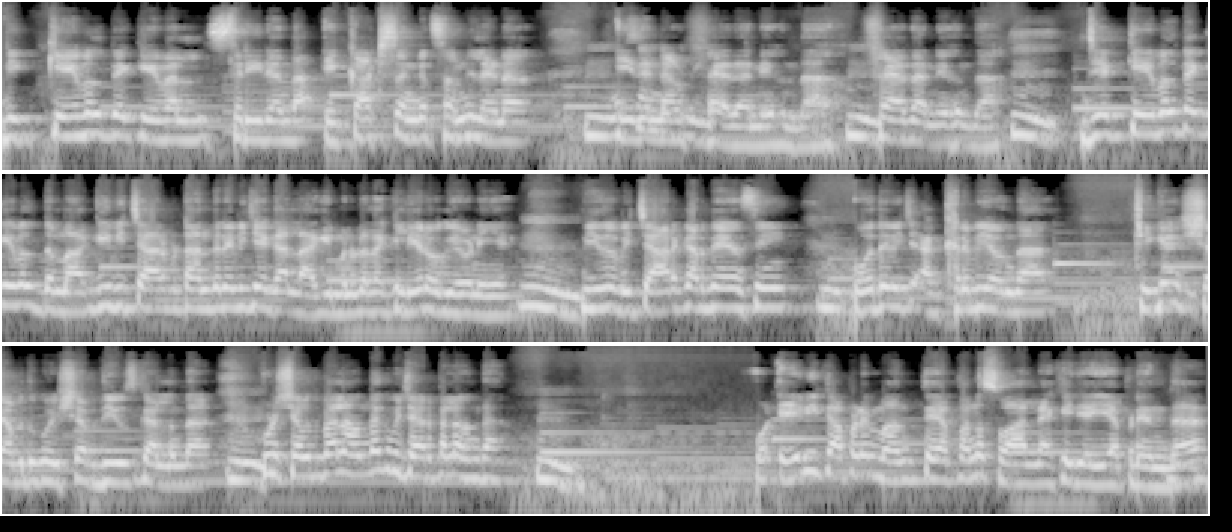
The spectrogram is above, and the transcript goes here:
ਵੀ ਕੇਵਲ ਤੇ ਕੇਵਲ ਸਰੀਰਾਂ ਦਾ ਇਕੱਠ ਸੰਗਤ ਸਮਝ ਲੈਣਾ ਇਹਦੇ ਨਾਲ ਫਾਇਦਾ ਨਹੀਂ ਹੁੰਦਾ ਫਾਇਦਾ ਨਹੀਂ ਹੁੰਦਾ। ਜੇ ਕੇਵਲ ਤੇ ਕੇਵਲ ਦਿਮਾਗੀ ਵਿਚਾਰ ਵਟਾਂਦਰੇ ਵਿੱਚ ਇਹ ਗੱਲ ਆ ਗਈ ਮੈਨੂੰ ਲੱਗਦਾ ਕਲੀਅਰ ਹੋ ਗਈ ਹੋਣੀ ਹੈ। ਵੀ ਜਦੋਂ ਵਿਚਾਰ ਕਰਦੇ ਹਾਂ ਅਸੀਂ ਉਹਦੇ ਵਿੱਚ ਅੱਖਰ ਵੀ ਆਉਂਦਾ ਠੀਕ ਹੈ ਸ਼ਬਦ ਕੋਈ ਸ਼ਬਦ ਯੂਜ਼ ਕਰ ਲੈਂਦਾ। ਹੁਣ ਸ਼ਬਦ ਪਹਿਲਾਂ ਹੁੰਦਾ ਕਿ ਵਿਚਾਰ ਪਹਿਲਾਂ ਹੁੰਦਾ? ਹੁਣ ਇਹ ਵੀ ਆਪਣੇ ਮਨ ਤੇ ਆਪਾਂ ਨਾ ਸਵਾਲ ਲੈ ਕੇ ਜਾਈਏ ਆਪਣੇ ਅੰਦਰ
